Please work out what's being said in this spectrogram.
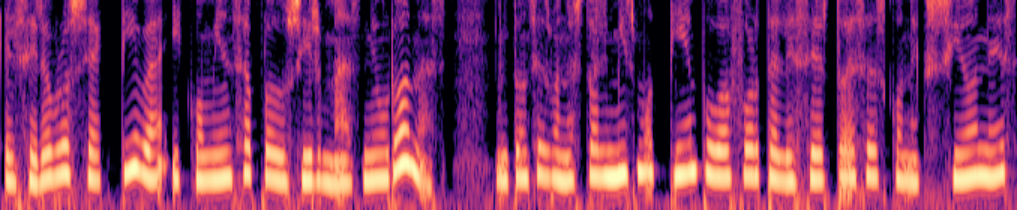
el cerebro se activa y comienza a producir más neuronas. Entonces, bueno, esto al mismo tiempo va a fortalecer todas esas conexiones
